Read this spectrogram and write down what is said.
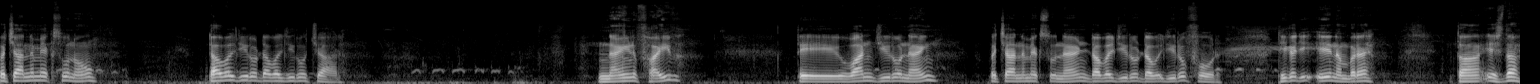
95109 00004 95 ਤੇ 109 95109 00004 ਠੀਕ ਹੈ ਜੀ ਇਹ ਨੰਬਰ ਹੈ ਤਾਂ ਇਸ ਦਾ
